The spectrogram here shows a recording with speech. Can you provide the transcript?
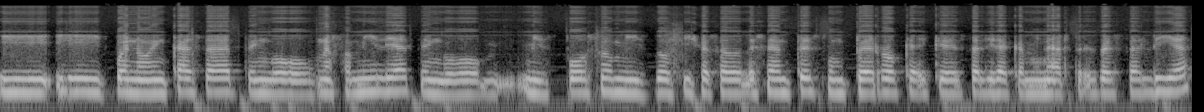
Y, bueno, en casa tengo una familia, tengo mi esposo, mis dos hijas adolescentes, un perro que hay que salir a caminar tres veces al día.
